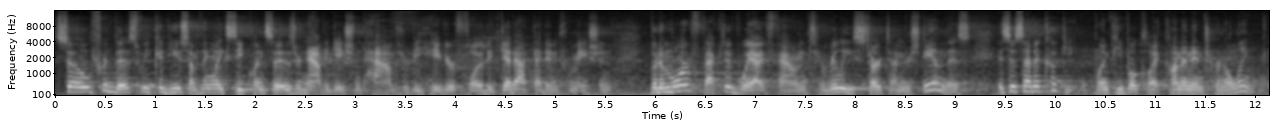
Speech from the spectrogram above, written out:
So for this, we could use something like sequences or navigation paths or behavior flow to get at that information. But a more effective way I've found to really start to understand this is to set a cookie when people click on an internal link.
